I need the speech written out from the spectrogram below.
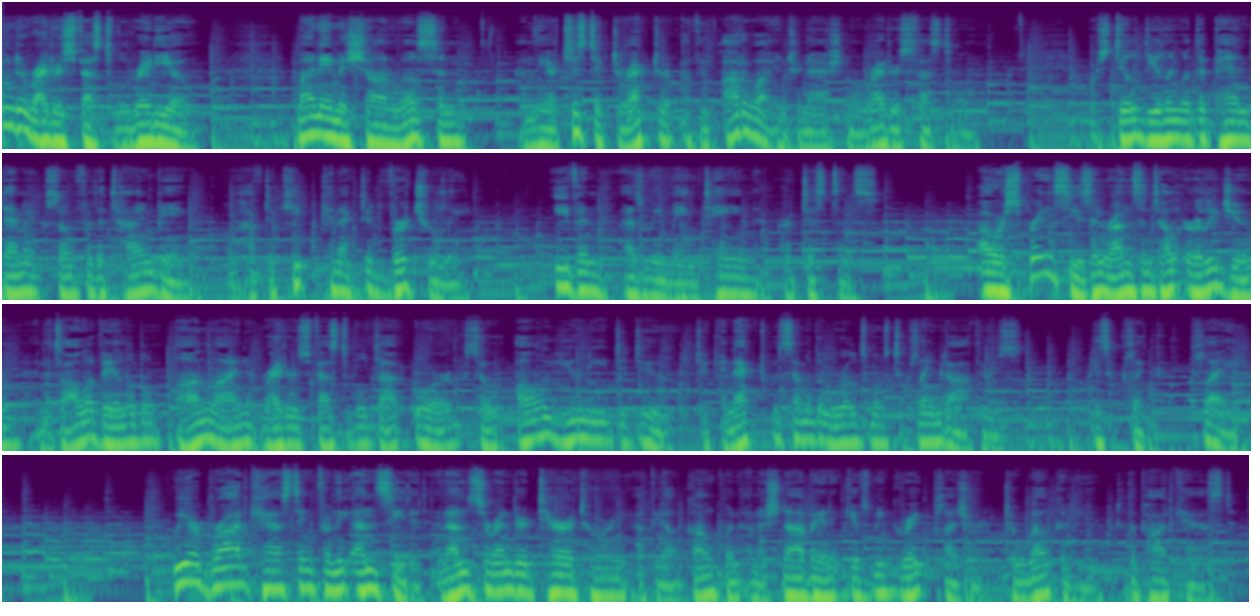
Welcome to Writers Festival Radio. My name is Sean Wilson. I'm the artistic director of the Ottawa International Writers Festival. We're still dealing with the pandemic, so for the time being, we'll have to keep connected virtually, even as we maintain our distance. Our spring season runs until early June, and it's all available online at writersfestival.org. So, all you need to do to connect with some of the world's most acclaimed authors is click play. We are broadcasting from the unceded and unsurrendered territory of the Algonquin Anishinaabe, and it gives me great pleasure to welcome you to the podcast.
